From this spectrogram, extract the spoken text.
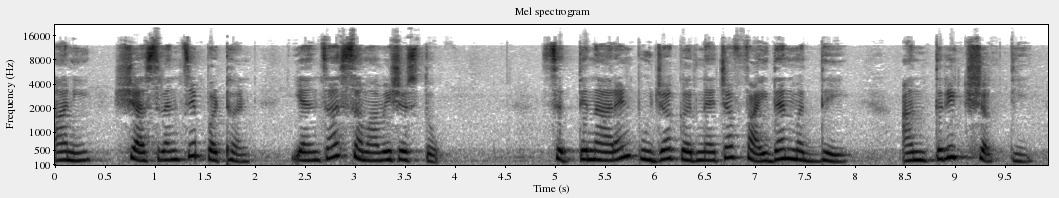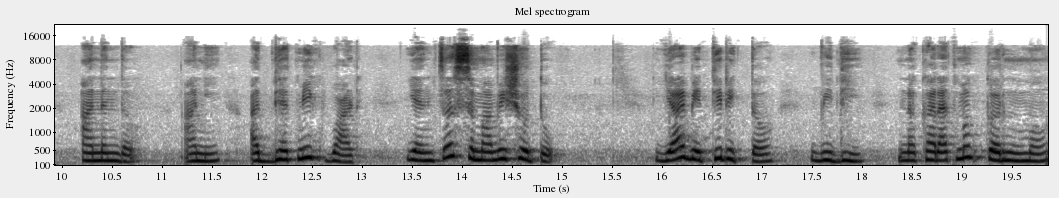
आणि शास्त्रांचे पठण यांचा समावेश असतो. सत्यनारायण पूजा करण्याच्या फायद्यांमध्ये आंतरिक शक्ती आनंद आणि आध्यात्मिक वाढ यांचा समावेश होतो. या व्यतिरिक्त विधी नकारात्मक कर्म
